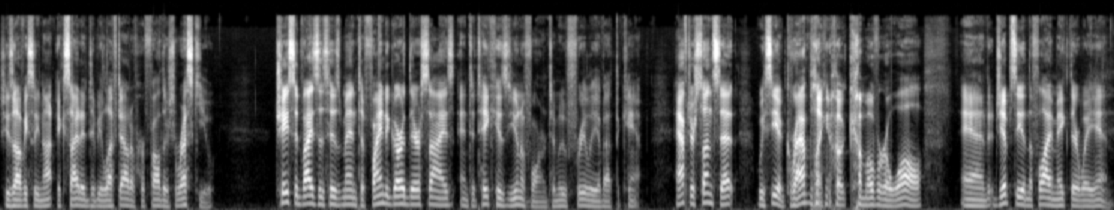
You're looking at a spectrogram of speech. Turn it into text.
She's obviously not excited to be left out of her father's rescue. Chase advises his men to find a guard their size and to take his uniform to move freely about the camp. After sunset, we see a grappling hook come over a wall, and Gypsy and the Fly make their way in.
